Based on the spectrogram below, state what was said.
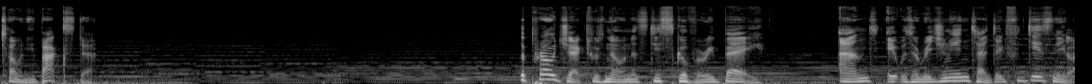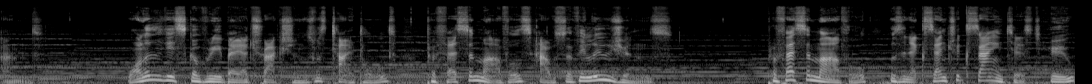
Tony Baxter. The project was known as Discovery Bay, and it was originally intended for Disneyland. One of the Discovery Bay attractions was titled Professor Marvel's House of Illusions. Professor Marvel was an eccentric scientist who,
